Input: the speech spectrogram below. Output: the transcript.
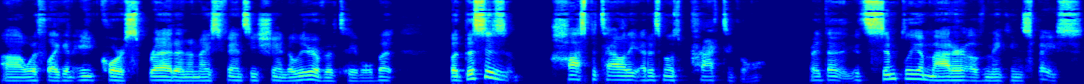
uh, with like an eight course spread and a nice fancy chandelier of the table. But but this is hospitality at its most practical right? That it's simply a matter of making space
